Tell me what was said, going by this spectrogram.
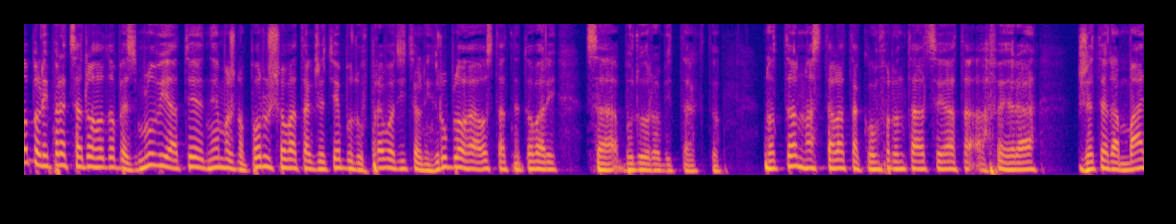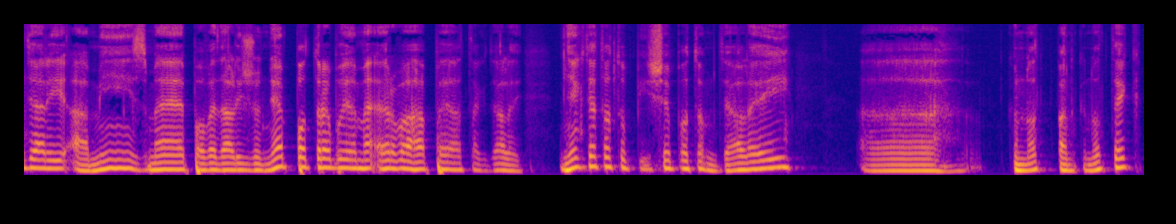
To boli predsa dlhodobé zmluvy a tie nemožno porušovať, takže tie budú v prevoditeľných rubloch a ostatné tovary sa budú robiť takto. No tam nastala tá konfrontácia, tá aféra, že teda Maďari a my sme povedali, že nepotrebujeme RVHP a tak ďalej. Niekde to tu píše potom ďalej, uh, knot, pán Knotek,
